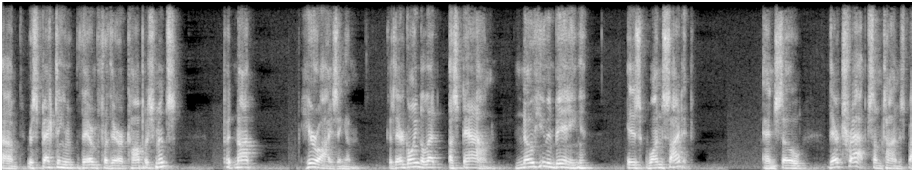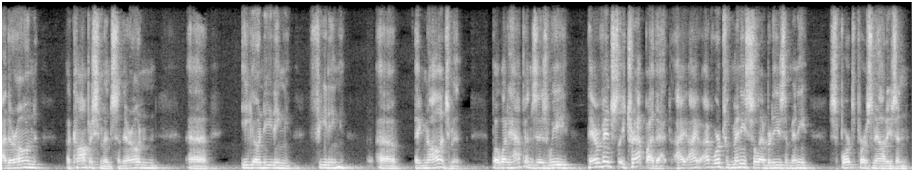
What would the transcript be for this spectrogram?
um, respecting them for their accomplishments, but not heroizing them because they're going to let us down. No human being is one sided. And so they're trapped sometimes by their own accomplishments and their own uh, ego needing, feeding uh, acknowledgement. But what happens is we they're eventually trapped by that. I, I, I've worked with many celebrities and many sports personalities, and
